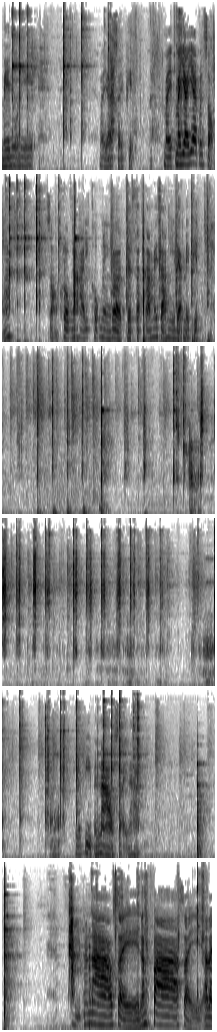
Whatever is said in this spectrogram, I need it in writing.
เมนูนี้ มายาใส่เผ็ด มามายาแยกเป็นสองสองครกนะคะ อีกครกหนึ่งก็จะทำให้สามีแบบไม่เผ็ดเดี๋ยวบีบมะนาวใส่นะคะ บีบมะนาวใส่น้ำปลาใส่อะไร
